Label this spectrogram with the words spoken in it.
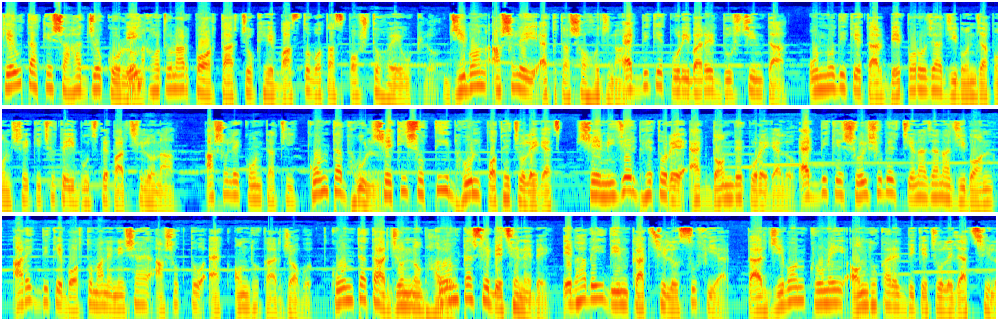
কেউ তাকে সাহায্য করল এই ঘটনার পর তার চোখে বাস্তবতা স্পষ্ট হয়ে উঠল। জীবন আসলেই এতটা সহজ নয়। একদিকে পরিবারের দুশ্চিন্তা অন্যদিকে তার বেপরোজা জীবনযাপন সে কিছুতেই বুঝতে পারছিল না। আসলে কোনটা ঠিক, কোনটা ভুল? সে কি সত্যিই ভুল পথে চলে গেছে? সে নিজের ভেতরে এক দ্বন্দ্বে পড়ে গেল। একদিকে শৈশবের চেনাজানা জীবন, আরেকদিকে বর্তমানে নেশায় আসক্ত এক অন্ধকার জগৎ। কোনটা তার জন্য ভালো? কোনটা সে বেছে নেবে? এভাবেই দিন কাটছিল সুফিয়ার। তার জীবন ক্রমেই অন্ধকারের দিকে চলে যাচ্ছিল,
